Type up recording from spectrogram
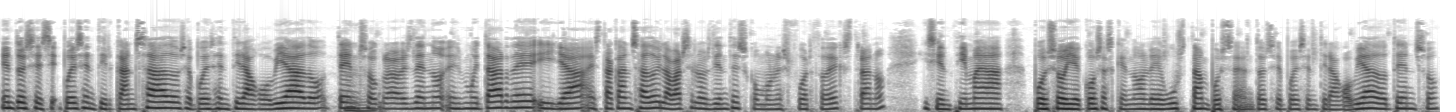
Entonces se puede sentir cansado, se puede sentir agobiado, tenso, claro, es de no, es muy tarde y ya está cansado y lavarse los dientes como un esfuerzo extra, ¿no? Y si encima pues oye cosas que no le gustan, pues entonces se puede sentir agobiado, tenso.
